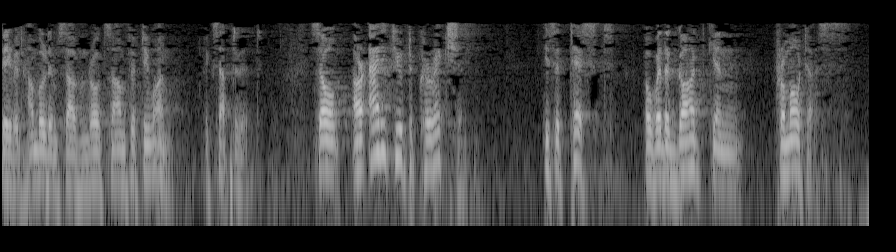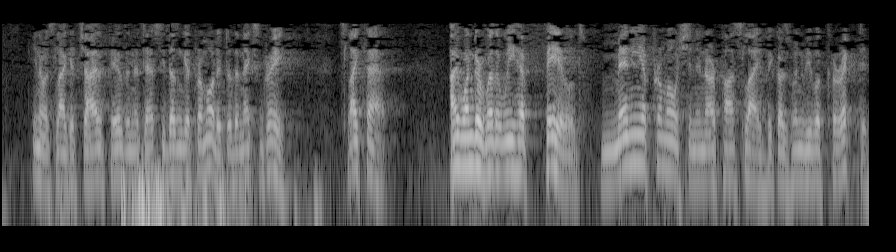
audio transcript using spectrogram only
David humbled himself and wrote Psalm 51, accepted it. So our attitude to correction is a test of whether God can promote us. You know, it's like a child fails in a test, he doesn't get promoted to the next grade. It's like that. I wonder whether we have failed many a promotion in our past life because when we were corrected,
